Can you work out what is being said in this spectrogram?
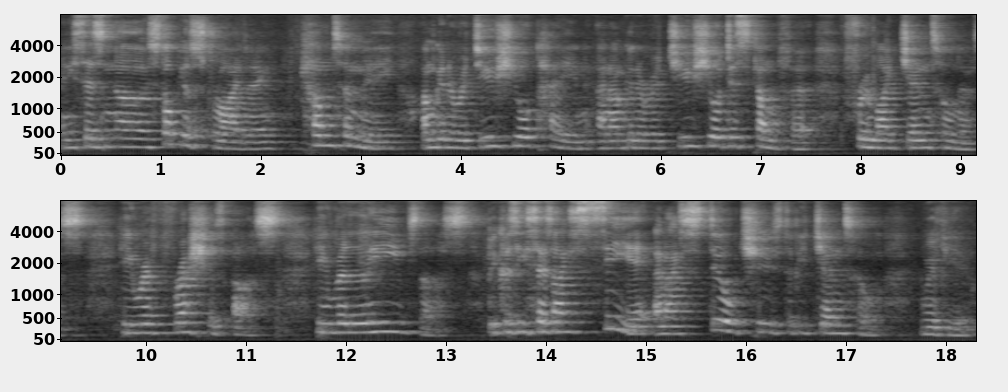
And he says, No, stop your striving. Come to me. I'm going to reduce your pain and I'm going to reduce your discomfort through my gentleness. He refreshes us, He relieves us because He says, I see it and I still choose to be gentle with you.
